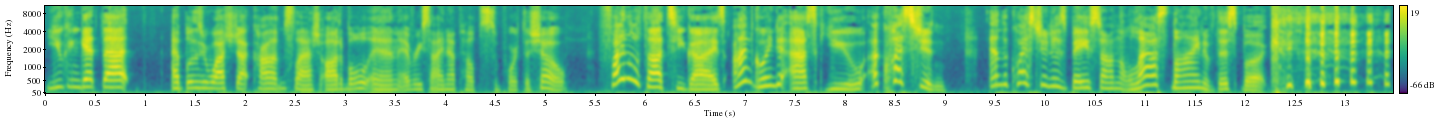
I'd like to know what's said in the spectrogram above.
you can get that at blizzardwatch.com slash audible, and every sign up helps support the show. Final thoughts, you guys. I'm going to ask you a question. And the question is based on the last line of this book. the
